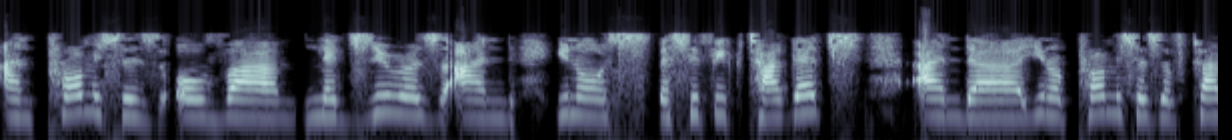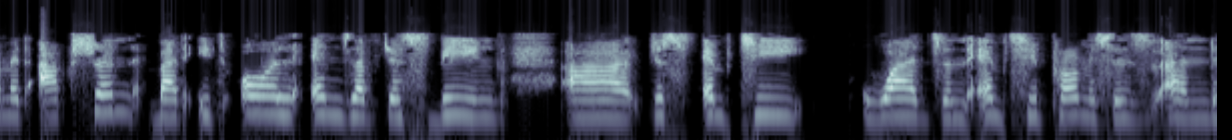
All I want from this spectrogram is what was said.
and promises of uh, net zeros and, you know, specific targets and, uh, you know, promises of climate action, but it all ends up just being uh, just empty words and empty promises and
